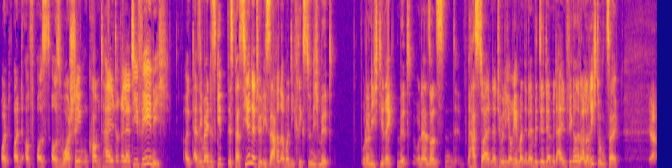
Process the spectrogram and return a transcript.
Und, und auf, aus, aus Washington kommt halt relativ wenig. Und, also ich meine, es gibt, es passieren natürlich Sachen, aber die kriegst du nicht mit. Oder nicht direkt mit. Und ansonsten hast du halt natürlich auch jemanden in der Mitte, der mit allen Fingern in alle Richtungen zeigt. Ja,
